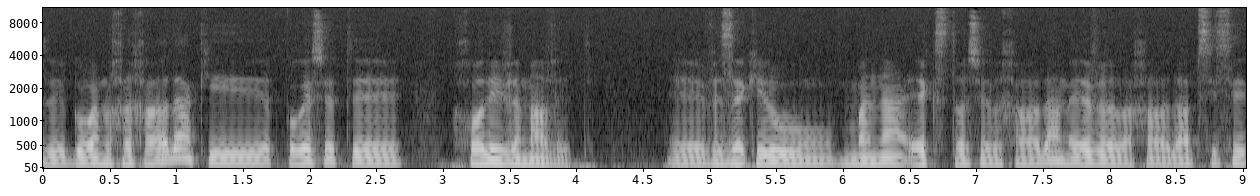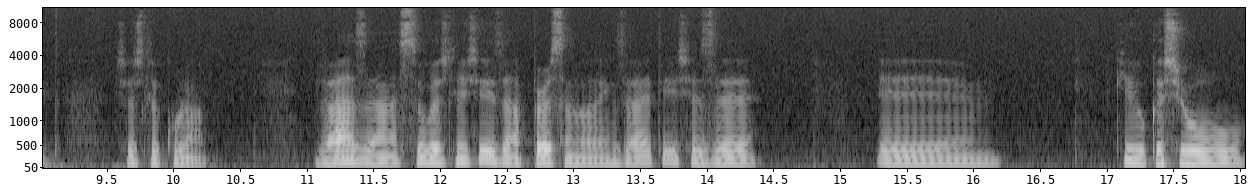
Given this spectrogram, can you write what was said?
זה גורם לך לחרדה כי את פוגשת אה, חולי ומוות. אה, וזה כאילו מנה אקסטרה של חרדה מעבר לחרדה הבסיסית שיש לכולם. ואז הסוג השלישי זה ה-personal anxiety, שזה אה, כאילו קשור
